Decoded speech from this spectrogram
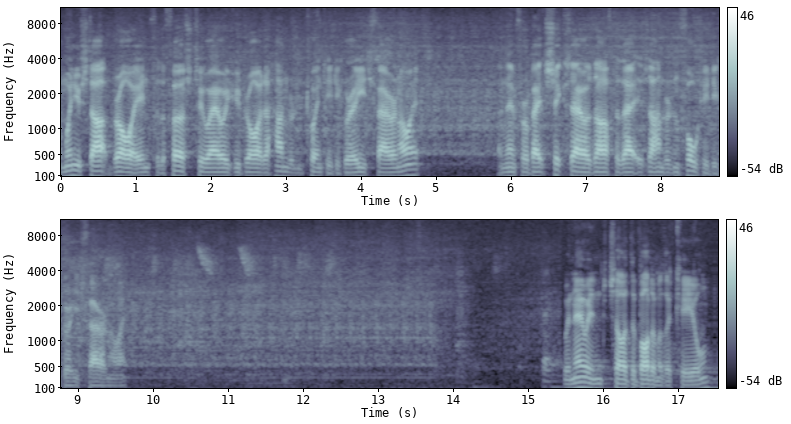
And when you start drying, for the first two hours you dry at 120 degrees Fahrenheit. And then for about six hours after that it's 140 degrees Fahrenheit. Okay. We're now inside the bottom of the kiln,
